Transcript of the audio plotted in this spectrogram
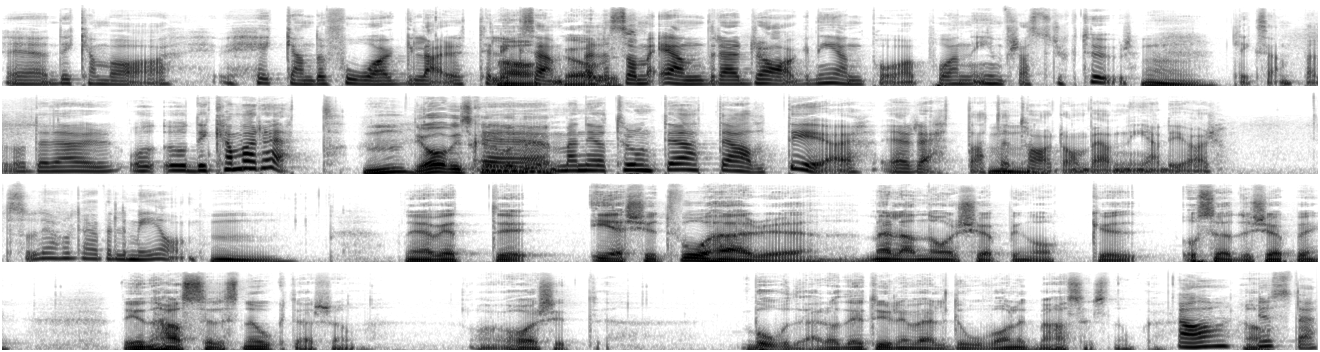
Eh, det kan vara häckande fåglar till Ja, exempel, som ändrar dragningen på, på en infrastruktur. Mm. Till exempel. Och, det där, och, och det kan vara rätt. Mm. Ja, vi ska Eh, det. men jag tror inte att det alltid är, är rätt att Mm. det tar de vändningar det gör. Så det håller jag väl med om. Mm. Jag vet eh, E22 här eh, mellan Norrköping och, eh, och Söderköping. Det är en hasselsnok där som har sitt bo där. Och det är tydligen väldigt ovanligt med hasselsnokar. Ja, just det.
